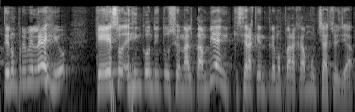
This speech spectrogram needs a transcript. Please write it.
tiene un privilegio, que eso es inconstitucional también. Y quisiera que entremos para acá, muchachos, ya.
